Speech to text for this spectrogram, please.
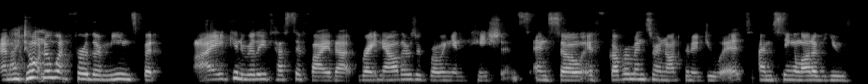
And I don't know what further means, but I can really testify that right now there's a growing impatience. And so, if governments are not going to do it, I'm seeing a lot of youth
